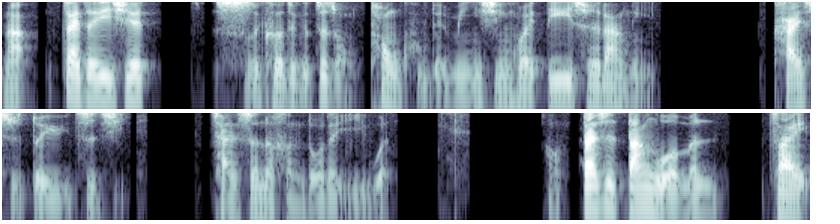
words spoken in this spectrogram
那在这一些。时刻，这个这种痛苦的明星会第一次让你开始对于自己产生了很多的疑问。好，但是当我们在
